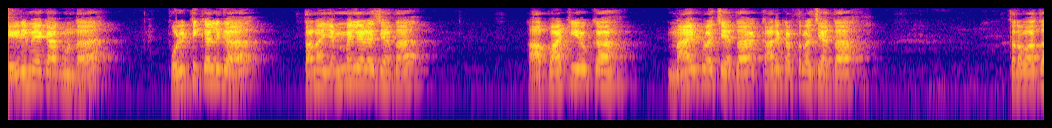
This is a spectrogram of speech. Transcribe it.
చేయడమే కాకుండా పొలిటికల్గా తన ఎమ్మెల్యేల చేత ఆ పార్టీ యొక్క నాయకుల చేత కార్యకర్తల చేత తర్వాత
